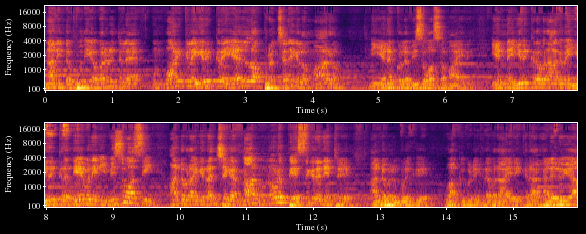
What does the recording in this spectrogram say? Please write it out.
நான் இந்த புதிய வருடத்துல உன் வாழ்க்கையில இருக்கிற எல்லா பிரச்சனைகளும் மாறும். நீ எனக்குள்ள விசுவாசமாயிரு. என்ன இருக்கிறவராகவே இருக்கிற தேவனை நீ விசுவாசி. ஆண்டவராகிய ரட்சகர் நான் உன்னோடு பேசுகிறேன் என்று ஆண்டவர் உங்களுக்கு வாக்கு கொடுக்கிறவராய் இருக்கிறார். ஹலலுயா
